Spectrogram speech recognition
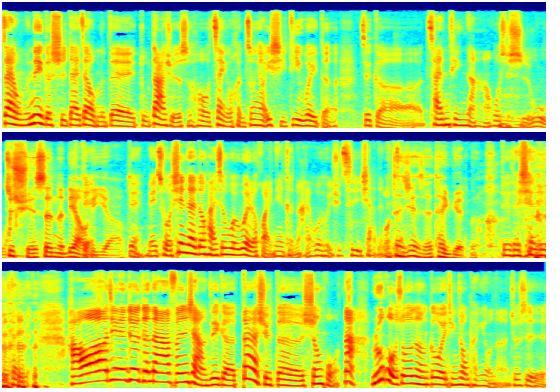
在我们那个时代，在我们在读大学的时候，占有很重要一席地位的这个餐厅啊，或是食物、啊嗯，就学生的料理啊，对，对没错，现在都还是会为了怀念，可能还会回去吃一下的。哦，但现在实在太远了。对对，现在离得太远。好哦，今天就跟大家分享这个大学的生活。那如果说呢，各位听众朋友呢，就是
